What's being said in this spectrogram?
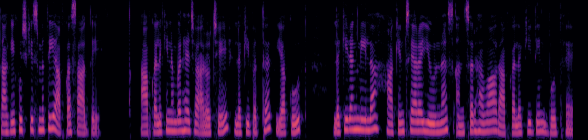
ताकि खुशकस्मती आपका साथ दे। आपका लकी नंबर है चार और छः लकी पत्थर याकूत लकी रंग नीला, हाकिम स्यारा यूरनस अंसर हवा और आपका लकी दिन बुध है।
